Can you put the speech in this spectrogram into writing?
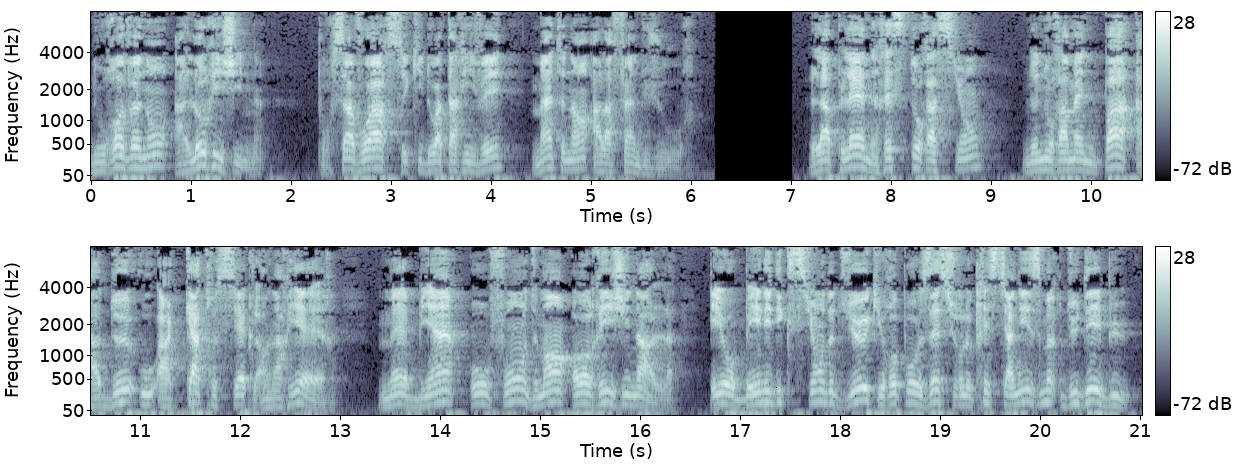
nous revenons à l'origine, pour savoir ce qui doit arriver maintenant à la fin du jour. La pleine restauration ne nous ramène pas à deux ou à quatre siècles en arrière, mais bien au fondement original, et aux bénédictions de Dieu qui reposaient sur le christianisme du début.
